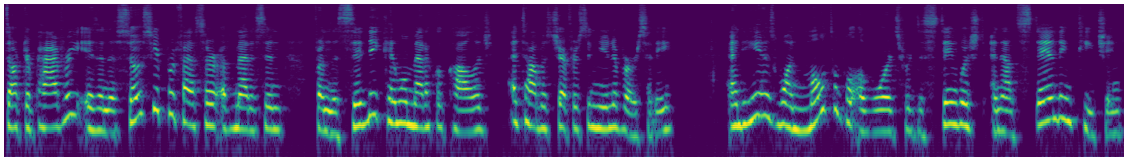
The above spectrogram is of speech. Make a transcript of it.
Dr. Pavri is an associate professor of medicine from the Sidney Kimmel Medical College at Thomas Jefferson University, and he has won multiple awards for distinguished and outstanding teaching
